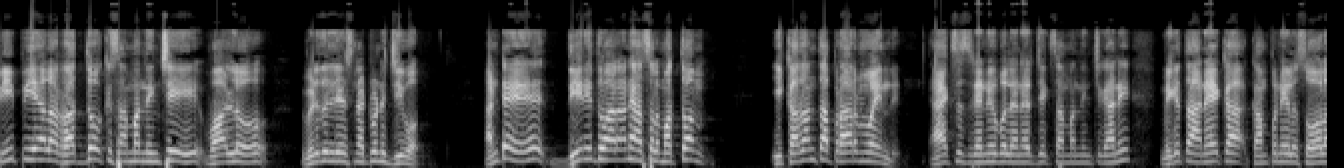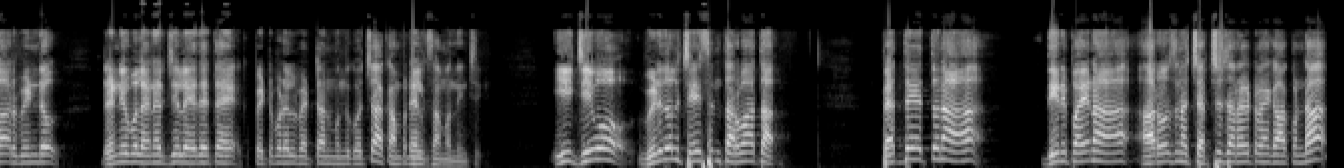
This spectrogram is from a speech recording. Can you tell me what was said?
పీపీఎల రద్దుకి సంబంధించి వాళ్ళు విడుదల చేసినటువంటి జీవో. అంటే దీని ద్వారానే అసలు మొత్తం ఈ కథంతా ప్రారంభమైంది. యాక్సిస్ రెన్యూబుల్ ఎనర్జీకి సంబంధించి కానీ మిగతా అనేక కంపెనీలు సోలార్ విండ్ రెన్యూబుల్ ఎనర్జీలో ఏదైతే పెట్టుబడులు పెట్టాను ముందుకు వచ్చి ఆ కంపెనీలకు సంబంధించి. ఈ జీవో విడుదల చేసిన తర్వాత పెద్ద ఎత్తున దీనిపైన ఆ రోజున చర్చ జరగటమే కాకుండా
